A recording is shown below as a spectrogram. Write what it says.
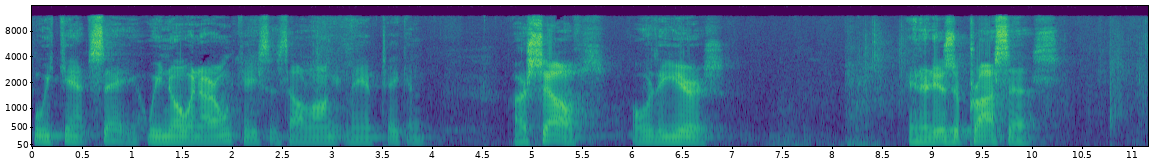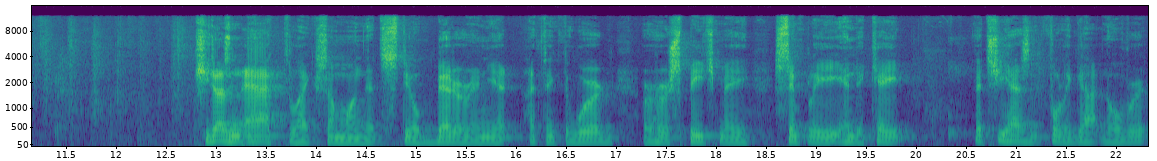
We can't say. We know in our own cases how long it may have taken ourselves over the years. And it is a process. She doesn't act like someone that's still bitter, and yet I think the word or her speech may simply indicate that she hasn't fully gotten over it.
